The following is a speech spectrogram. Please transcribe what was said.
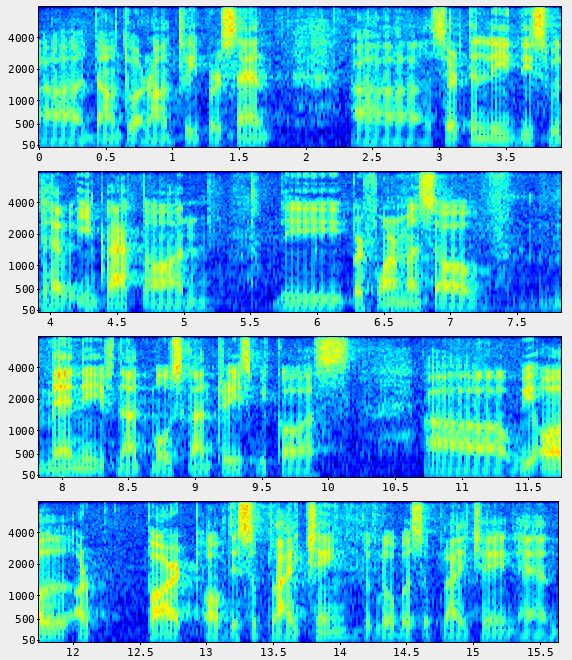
uh, down to around 3%. Uh, certainly, this would have impact on the performance of many, if not most countries, because uh, we all are part of the supply chain, the global supply chain, and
